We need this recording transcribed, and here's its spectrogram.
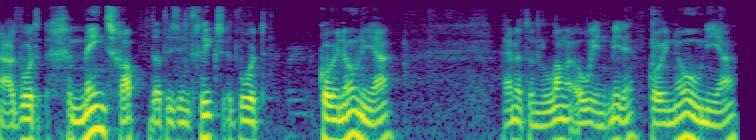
Nou, het woord gemeenschap, dat is in het Grieks het woord koinonia. Hè, met een lange O in het midden. Koinonia.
